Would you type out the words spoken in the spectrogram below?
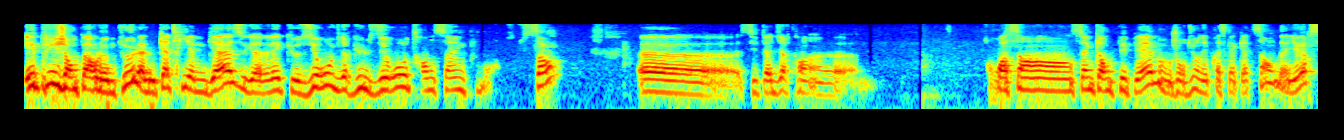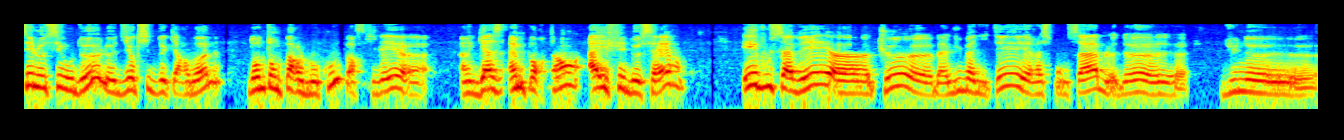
Et puis j'en parle un peu, là, le quatrième gaz avec 0,035%, euh, c'est-à-dire 350 euh, ppm, aujourd'hui on est presque à 400 d'ailleurs, c'est le CO2, le dioxyde de carbone, dont on parle beaucoup parce qu'il est euh, un gaz important à effet de serre, et vous savez euh, que euh, bah, l'humanité est responsable d'une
